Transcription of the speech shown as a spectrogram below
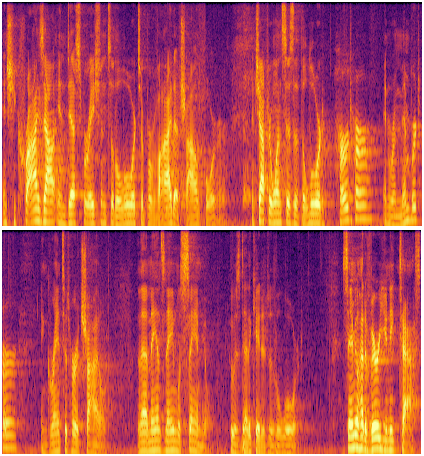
And she cries out in desperation to the Lord to provide a child for her. And chapter 1 says that the Lord heard her and remembered her and granted her a child. And that man's name was Samuel, who was dedicated to the Lord. Samuel had a very unique task.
